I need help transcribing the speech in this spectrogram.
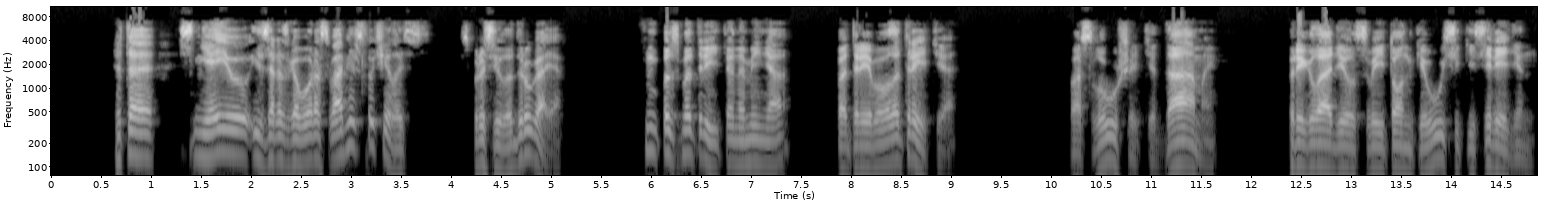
— Это с нею из-за разговора с вами случилось? — спросила другая. «Хм, — Посмотрите на меня, — потребовала третья. — Послушайте, дамы, — пригладил свои тонкие усики Середин,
